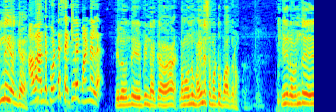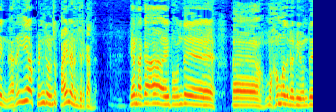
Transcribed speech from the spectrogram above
இல்லையா அங்க. அவ அந்த பொண்ணை செட்டிலே பண்ணல. இதுல வந்து எப்படின்னாக்கா நம்ம வந்து மைனஸை மட்டும் பாக்குறோம் இதுல வந்து நிறைய பெண்கள் வந்து பயனடைஞ்சிருக்காங்க. ஏன்னாக்கா இப்ப வந்து முகமது நபி வந்து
